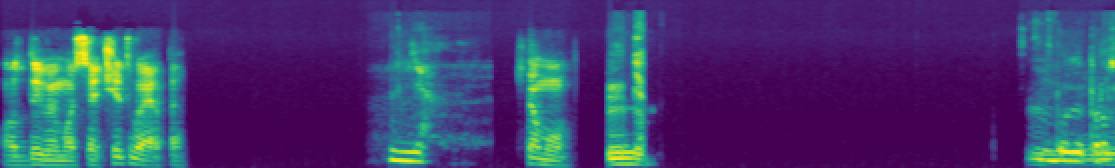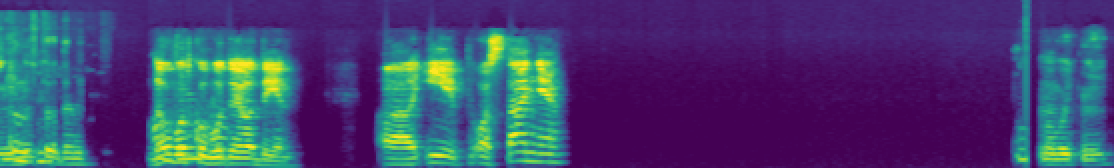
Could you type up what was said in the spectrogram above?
От дивимося, четверта. Ні. Чому? Ні. Буде просто Мінус один. 1. Добутку Один. буде 1. А, і останнє Мабуть, ні.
